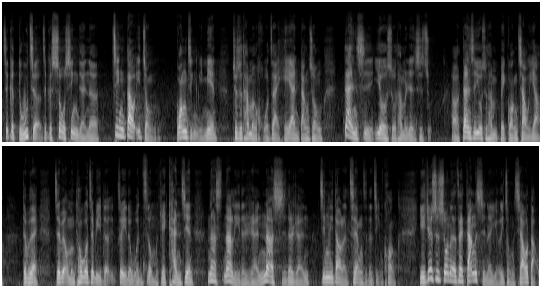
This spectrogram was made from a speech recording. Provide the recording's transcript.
这个读者这个受信人呢，进到一种。光景里面，就是他们活在黑暗当中，但是又说他们认识主啊，但是又说他们被光照耀，对不对？这边我们透过这里的这里的文字，我们可以看见那那里的人，那时的人经历到了这样子的景况。也就是说呢，在当时呢，有一种教导，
